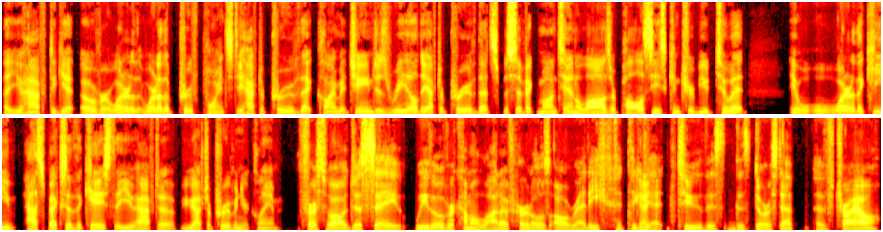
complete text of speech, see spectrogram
that you have to get over? What are the, what are the proof points? Do you have to prove that climate change is real? Do you have to prove that specific Montana laws or policies contribute to it? it what are the key aspects of the case that you have to you have to prove in your claim? First of all, just say we've overcome a lot of hurdles already to okay. get to this this doorstep of trial.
